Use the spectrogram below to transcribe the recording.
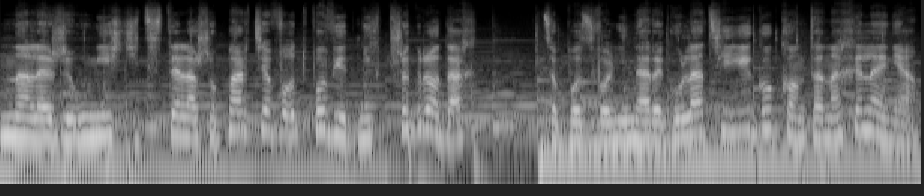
należy umieścić stelaż oparcia w odpowiednich przegrodach, co pozwoli na regulację jego kąta nachylenia.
